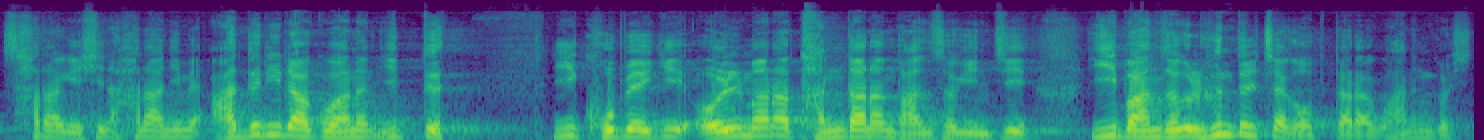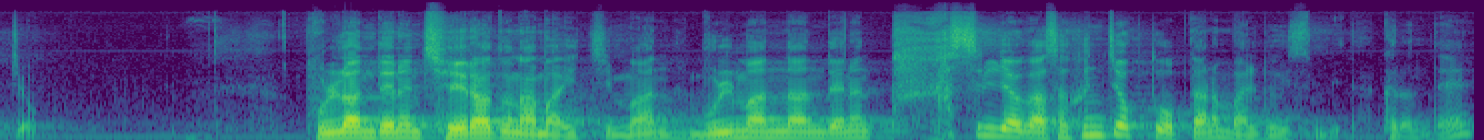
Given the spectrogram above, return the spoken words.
살아계신 하나님의 아들이라고 하는 이 뜻. 이 고백이 얼마나 단단한 반석인지 이 반석을 흔들 자가 없다라고 하는 것이죠. 불난 데는 재라도 남아 있지만 물 만난 데는 다 쓸려가서 흔적도 없다는 말도 있습니다. 그런데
